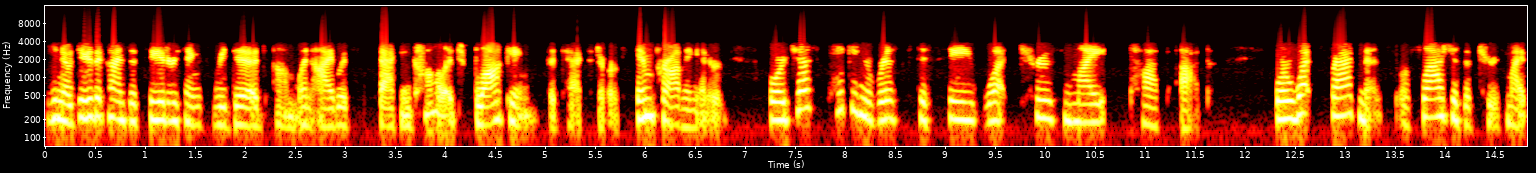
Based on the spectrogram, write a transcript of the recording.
you know, do the kinds of theater things we did um, when I was back in college, blocking the text or improving it or, or just taking a risk to see what truth might pop up or what fragments or flashes of truth might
